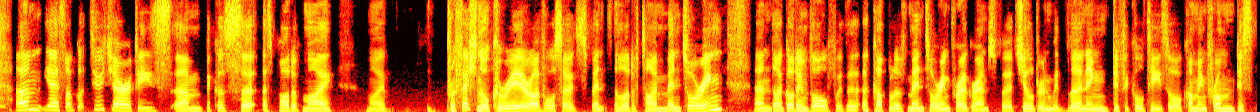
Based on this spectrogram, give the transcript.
um, yes, I've got two charities um, because uh, as part of my my professional career, I've also spent a lot of time mentoring, and I got involved with a, a couple of mentoring programs for children with learning difficulties or coming from dis-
